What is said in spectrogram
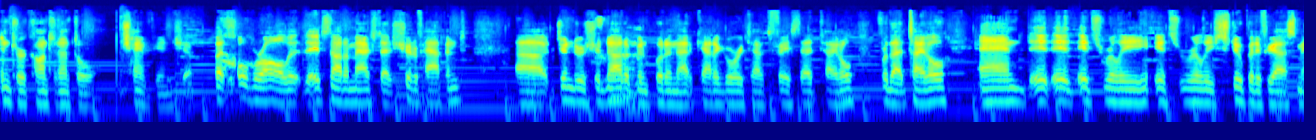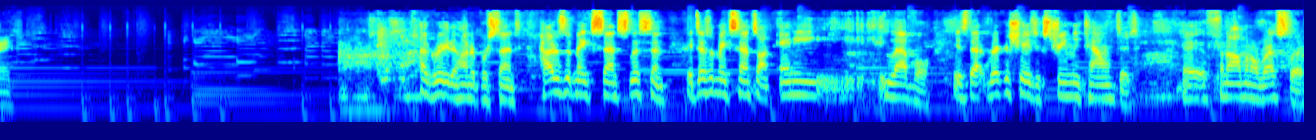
Intercontinental Championship. But overall, it, it's not a match that should have happened. Uh, Jinder should not have been put in that category to have to face that title for that title, and it, it, it's really it's really stupid if you ask me. Agreed 100%. How does it make sense? Listen, it doesn't make sense on any level. Is that Ricochet is extremely talented, a phenomenal wrestler,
